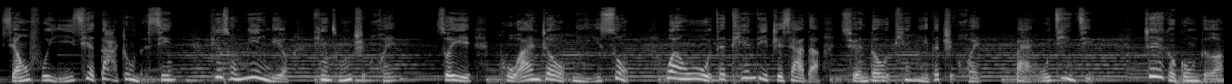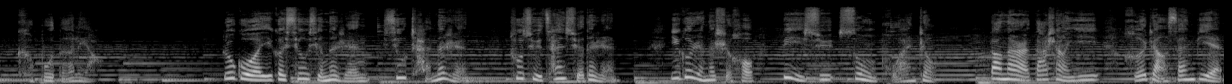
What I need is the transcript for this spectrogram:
降服一切大众的心，听从命令，听从指挥。所以普安咒你一诵，万物在天地之下的全都听你的指挥，百无禁忌。这个功德可不得了。如果一个修行的人、修禅的人、出去参学的人，一个人的时候必须诵普安咒。到那儿搭上衣，合掌三遍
